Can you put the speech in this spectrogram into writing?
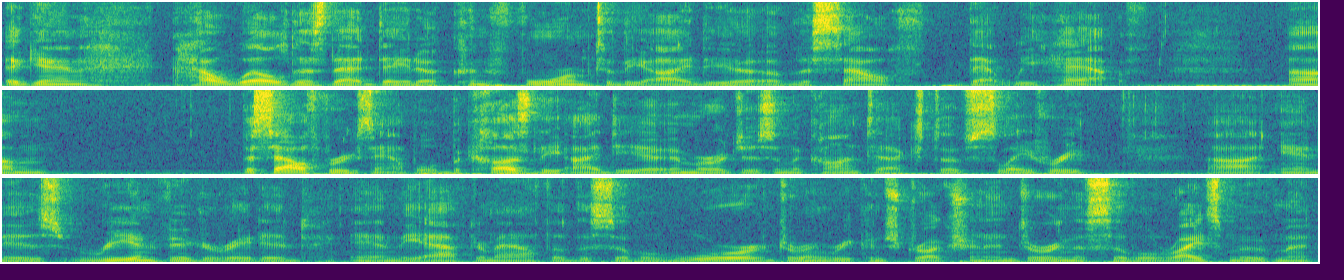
again how well does that data conform to the idea of the south that we have um, the South, for example, because the idea emerges in the context of slavery uh, and is reinvigorated in the aftermath of the Civil War, during Reconstruction, and during the Civil Rights Movement,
